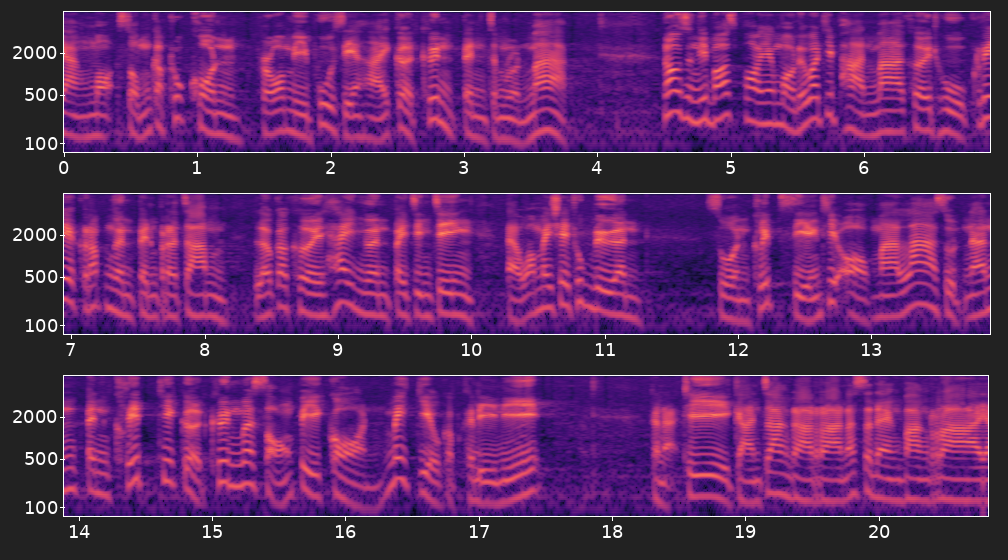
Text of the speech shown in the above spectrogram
อย่างเหมาะสมกับทุกคน เพราะว่ามีผู้เสียหายเกิดขึ้นเป็นจำนวนมาก นอกจากนี้บอสพอยังบอกด้วยว่าที่ผ่านมาเคยถูกเรียกรับเงินเป็นประจำแล้วก็เคยให้เงินไปจริง ๆ แต่ว่าไม่ใช่ทุกเดือน ส่วนคลิปเสียงที่ออกมาล่าสุดนั้น เป็นคลิปที่เกิดขึ้นเมื่อ 2 ปีก่อน ไม่เกี่ยวกับคดีนี้ ขณะที่การจ้างดารานักแสดงบางราย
